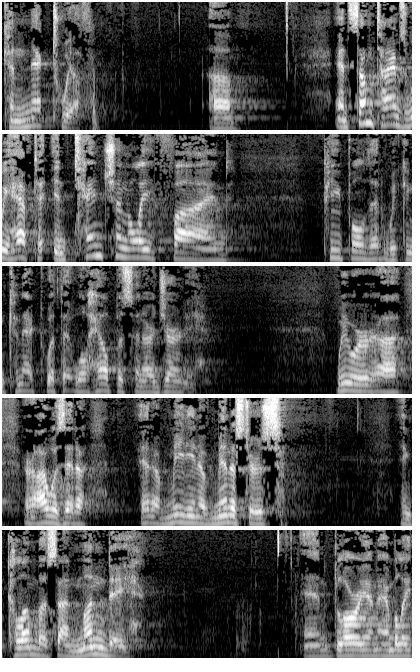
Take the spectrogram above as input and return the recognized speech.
connect with. Um, and sometimes we have to intentionally find people that we can connect with that will help us in our journey. We were, uh, or I was at a, at a meeting of ministers in Columbus on Monday. And Gloria and Emily,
